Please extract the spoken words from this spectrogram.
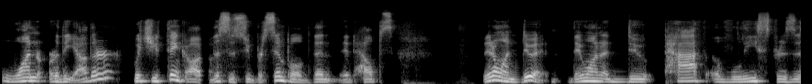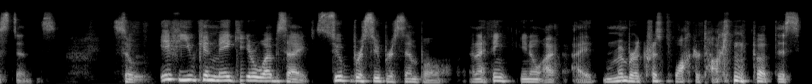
one or the other, which you think, oh, this is super simple, then it helps. They don't want to do it. They want to do path of least resistance. So if you can make your website super, super simple, and I think, you know, I, I remember Chris Walker talking about this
